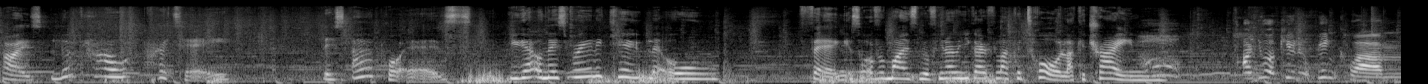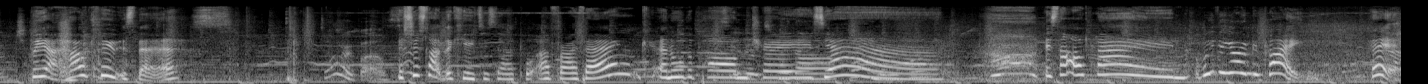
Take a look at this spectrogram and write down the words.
Guys, look how pretty this airport is. You get on this really cute little thing. It sort of reminds me of, you know, when you go for like a tour, like a train. Oh, you got a cute little pink one. But yeah, how cute is this? Adorable. It's just like the cutest airport ever, I think. And all the palm trees. Yeah. Is that our plane? Are we the only plane? Here?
